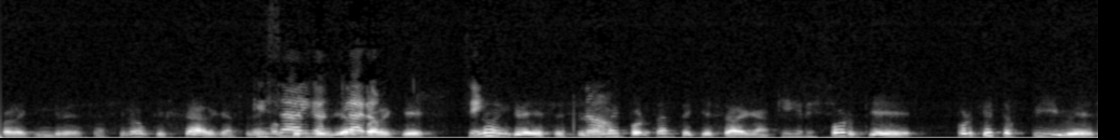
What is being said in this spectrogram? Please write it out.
para que ingresen, sino que salgan. Tenemos que, salgan, pelear claro. para que Sí. no ingresen, sino No. lo más importante es que salgan. Que. ¿Por qué? Porque estos pibes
